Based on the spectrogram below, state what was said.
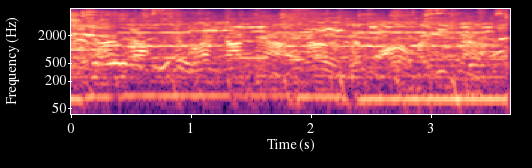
香港股票很大聲啊，香港人跟網絡係啲咩啊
